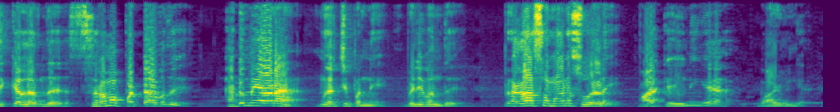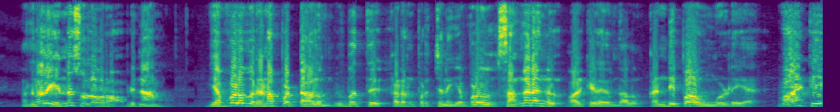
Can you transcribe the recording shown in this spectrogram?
சிக்கல்லேருந்து சிரமப்பட்டாவது கடுமையான முயற்சி பண்ணி வெளிவந்து பிரகாசமான சூழலை வாழ்க்கையை நீங்கள் வாழ்வீங்க. அதனால் என்ன சொல்ல வரோம் அப்படின்னா எவ்வளவு ரணப்பட்டாலும் விபத்து கடன் பிரச்சனை எவ்வளவு சங்கடங்கள் வாழ்க்கையில் இருந்தாலும் கண்டிப்பாக உங்களுடைய வாழ்க்கை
